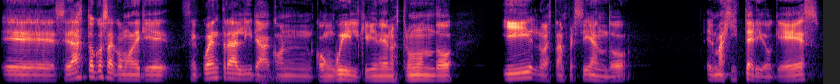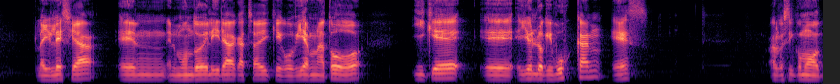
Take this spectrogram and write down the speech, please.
eh, se da esto cosa como de que se encuentra Lira con, con Will, que viene de nuestro mundo, y lo están persiguiendo el magisterio, que es la iglesia en el mundo de Lira, ¿cachai? Que gobierna todo y que eh, ellos lo que buscan es algo así como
